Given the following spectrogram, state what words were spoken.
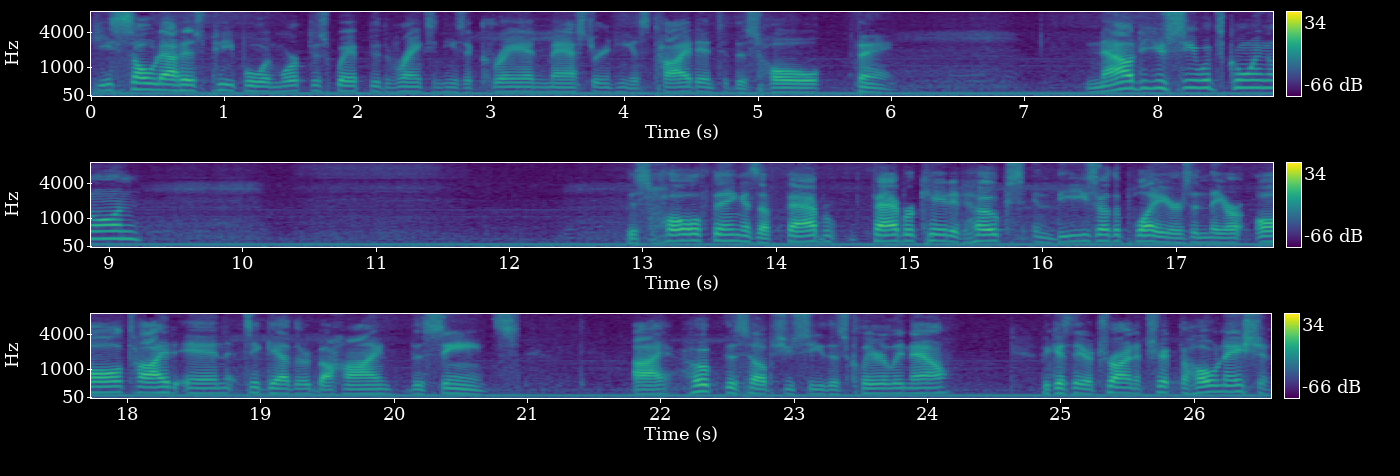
He sold out his people and worked his way up through the ranks, and he's a grand master, and he is tied into this whole thing. Now, do you see what's going on? This whole thing is a fab- fabricated hoax, and these are the players, and they are all tied in together behind the scenes. I hope this helps you see this clearly now, because they are trying to trick the whole nation.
